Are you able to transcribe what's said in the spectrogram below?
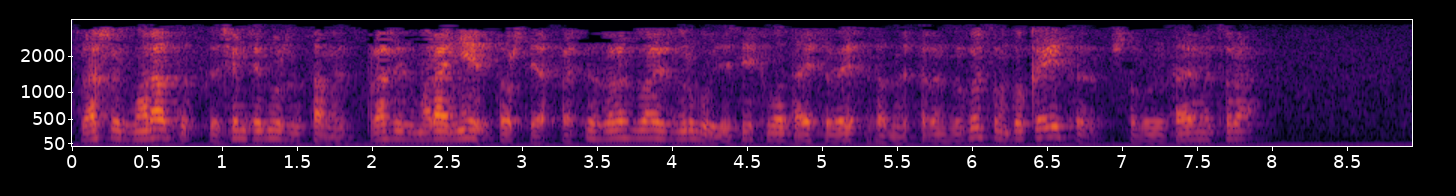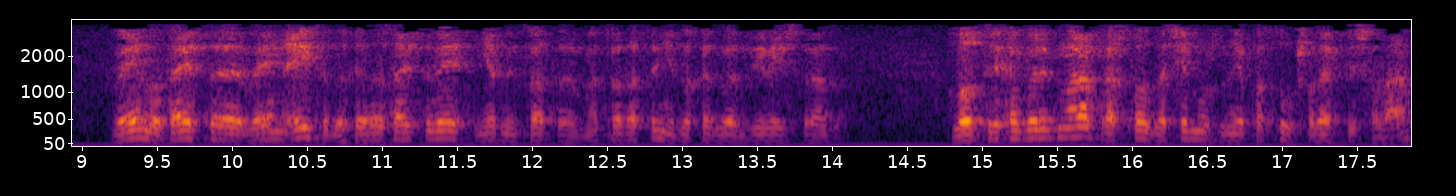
Спрашивает так сказать, зачем тебе нужно самое? Спрашивает Гмара не то, что я спросил, спрашивает другую. Здесь есть лотайса вейса с одной стороны, с другой стороны только эйса, чтобы лотаем и цура. Вейн лотайса, вейн эйса, духе лотайса вейса. Нет митцвата, митцвата сы, не духе два- две вещи сразу. Лотриха говорит Гмара, про что, зачем нужен мне послуг шалах и шалах?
